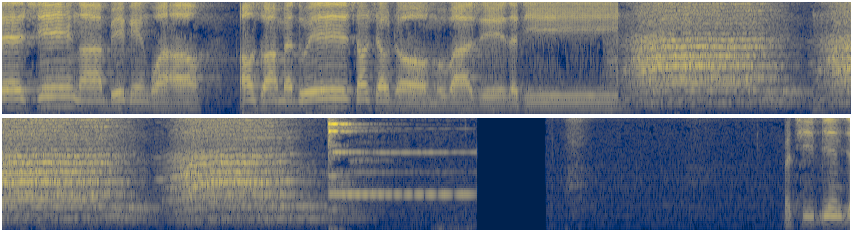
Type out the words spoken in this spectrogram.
ရရှင်ငါဘေးကင်းကွာအောင်ကောင်းစွာမသွေဆောင်းလျှောက်တော်မူပါစေတည်း မချီပြင်းပြ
